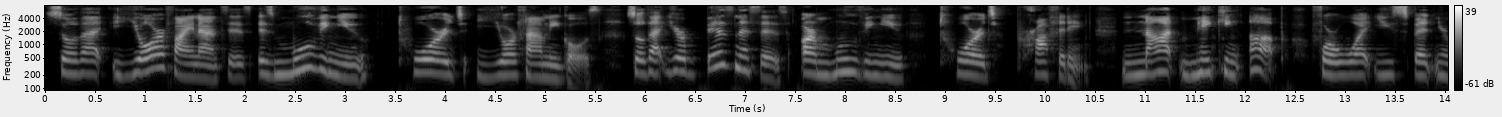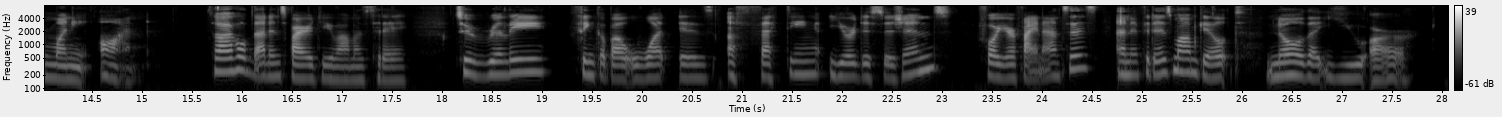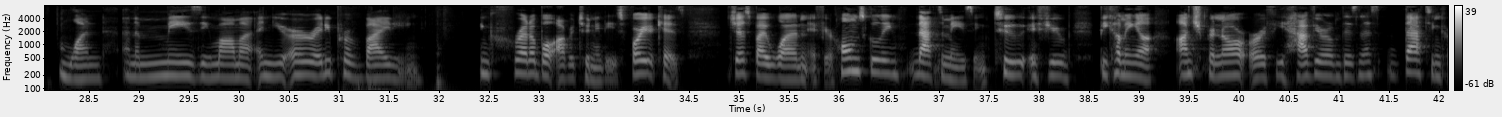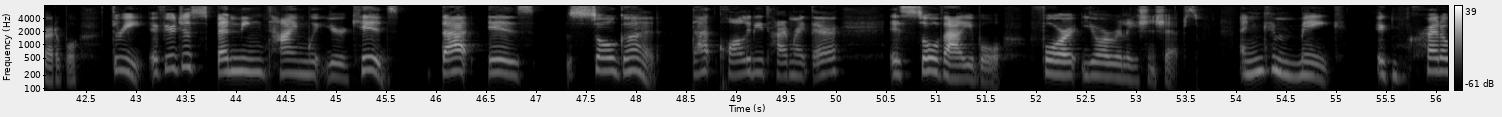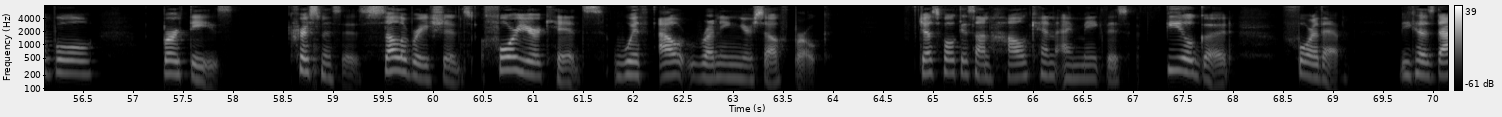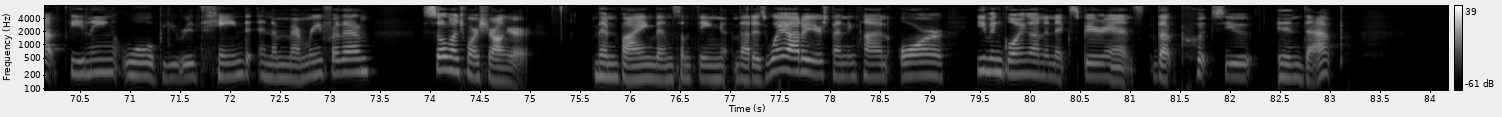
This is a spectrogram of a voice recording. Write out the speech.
So that your finances is moving you towards your family goals. So that your businesses are moving you towards profiting not making up for what you spent your money on. So i hope that inspired you mamas today to really think about what is affecting your decisions for your finances. And if it is mom guilt, know that you are one, an amazing mama, and you're already providing incredible opportunities for your kids. Just by one, if you're homeschooling, that's amazing. Two, if you're becoming a entrepreneur or if you have your own business, that's incredible. Three, if you're just spending time with your kids, that is so good that quality time right there is so valuable for your relationships. And you can make incredible birthdays, Christmases, celebrations for your kids without running yourself broke. Just focus on how can I make this feel good for them because that feeling will be retained in a memory for them so much more stronger than buying them something that is way out of your spending plan or even going on an experience that puts you in debt.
